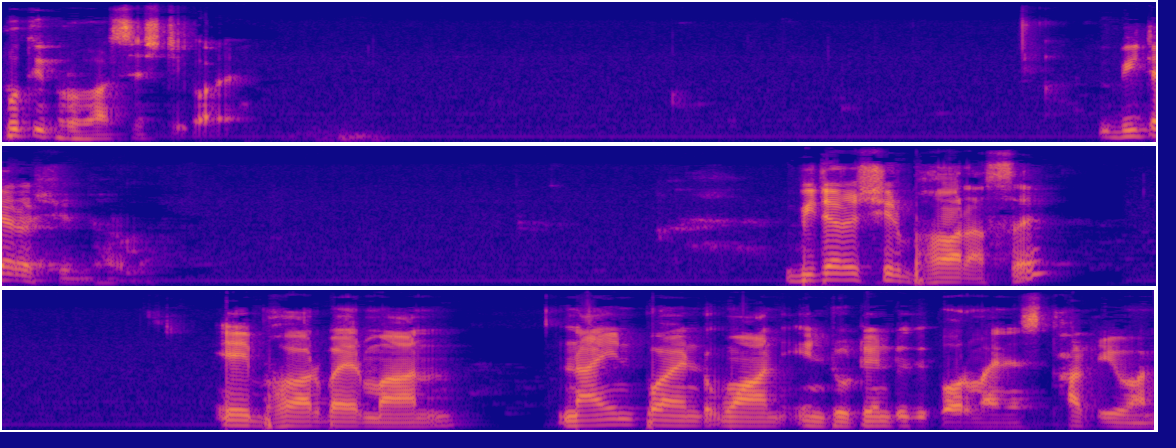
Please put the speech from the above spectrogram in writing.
প্রতিপ্রভা সৃষ্টি করে। বিটা রশ্মির ধর্ম। বিটা রশ্মির ভর আছে। এই ভর বা এর মান nine point one into ten to the power minus thirty one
